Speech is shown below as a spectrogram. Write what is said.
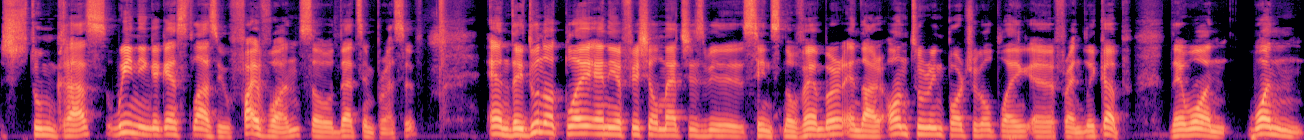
Sturm Graz, winning against Lazio 5 1, so that's impressive. And they do not play any official matches since November and are on tour in Portugal playing a friendly cup. They won 1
